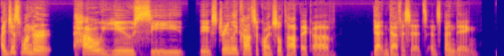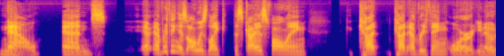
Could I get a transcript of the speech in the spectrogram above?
I just wonder how you see the extremely consequential topic of debt and deficits and spending now and everything is always like the sky is falling cut cut everything or you know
